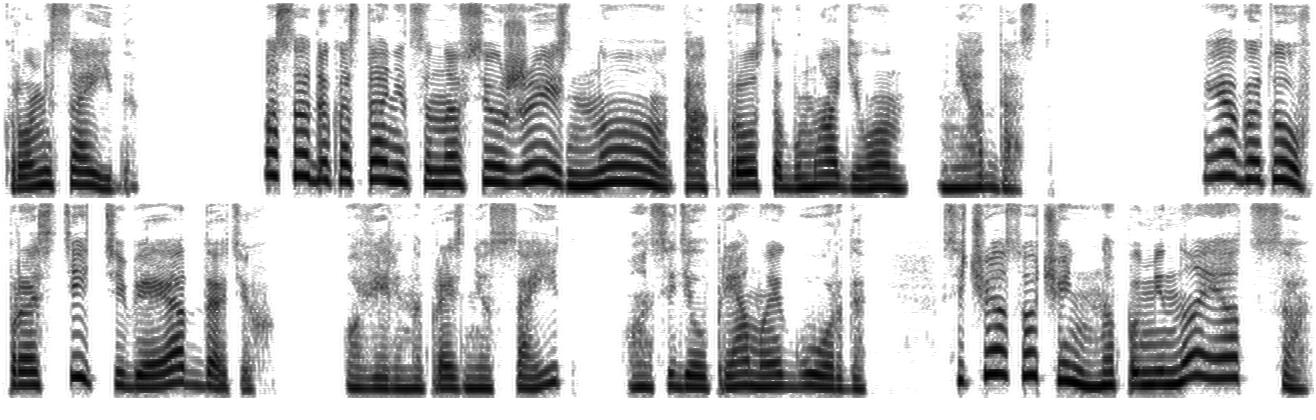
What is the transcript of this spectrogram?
кроме Саида. Осадок останется на всю жизнь, но так просто бумаги он не отдаст. «Я готов простить тебя и отдать их», — уверенно произнес Саид. Он сидел прямо и гордо, сейчас очень напоминая отца.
